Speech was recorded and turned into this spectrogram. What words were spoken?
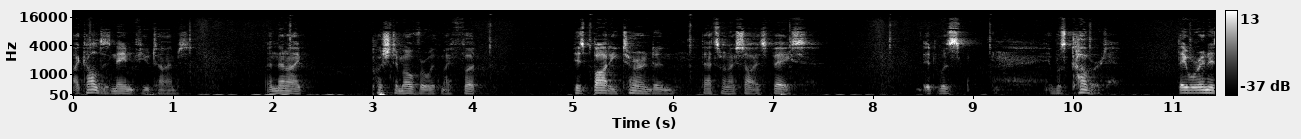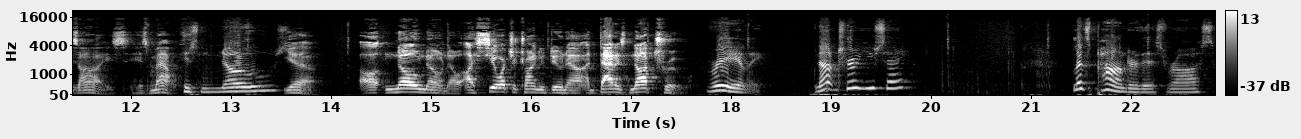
I called his name a few times, and then I pushed him over with my foot. His body turned, and that's when I saw his face. It was. it was covered. They were in his eyes, his mouth. His nose? Yeah. Uh, no, no, no. I see what you're trying to do now, and that is not true. Really? Not true, you say? Let's ponder this, Ross.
